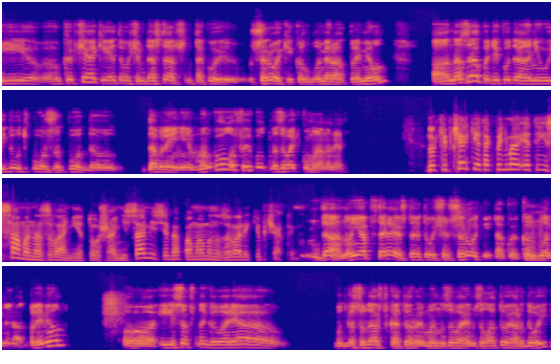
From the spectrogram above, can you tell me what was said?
И э, кыпчаки – это, в общем, достаточно такой широкий конгломерат племен. А на Западе, куда они уйдут позже под э, давлением монголов, их будут называть куманами. Но кипчаки, я так понимаю, это и само название тоже. Они сами себя, по-моему, называли кипчаками. Да, но я повторяю, что это очень широкий такой конгломерат племен. И, собственно говоря, вот государство, которое мы называем Золотой Ордой, э,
